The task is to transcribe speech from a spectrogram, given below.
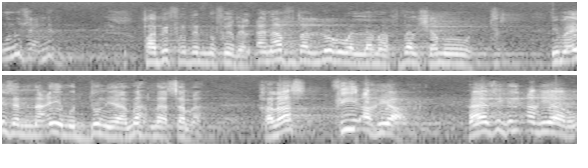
ونزع منه. طيب افرض إنه فضل أنا أفضل له ولا ما أفضلش أموت؟ يبقى إذا نعيم الدنيا مهما سما. خلاص؟ في أغيار. هذه الأغيار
